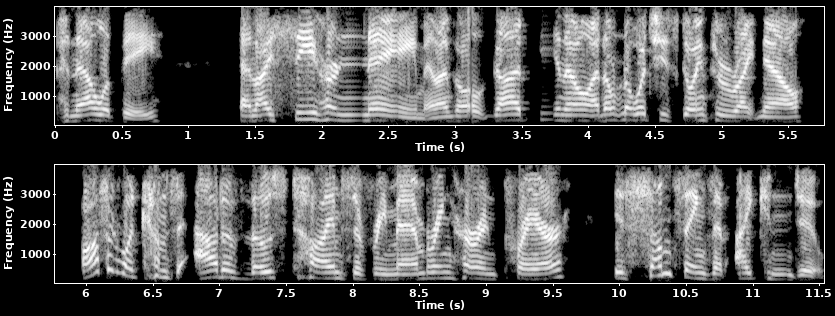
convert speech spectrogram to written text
Penelope, and I see her name and I go, God, you know, I don't know what she's going through right now. Often what comes out of those times of remembering her in prayer is something that I can do.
